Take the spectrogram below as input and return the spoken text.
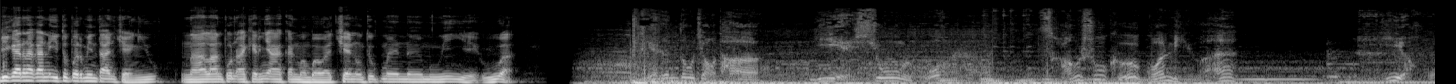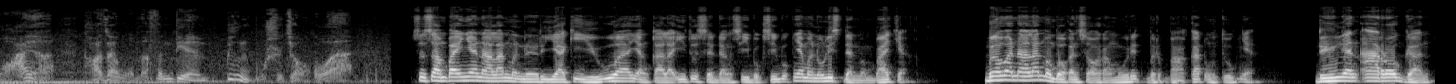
Dikarenakan itu permintaan Cheng Yu, Nalan pun akhirnya akan membawa Chen untuk menemui Yehua. Sesampainya Nalan meneriaki Yehua yang kala itu sedang sibuk-sibuknya menulis dan membaca. Bahwa Nalan membawakan seorang murid berbakat untuknya. Dengan arogan,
